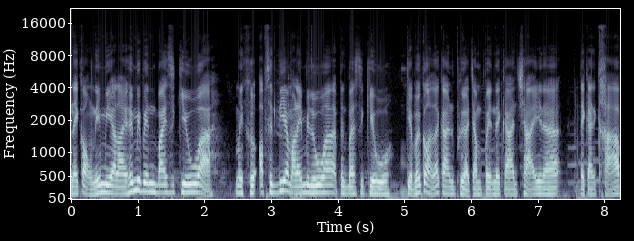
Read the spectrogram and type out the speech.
ในกล่องนี้มีอะไร เฮ้ยมีเป็นไบสกิลอะ มันคือออฟซิเดียมอะไรไม่รู้ฮะ เป็นไบสกิลเก็บไว้ก่อนแล้วกันเผื่อจำเป็นในการใช้นะฮะ ในการคราฟ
